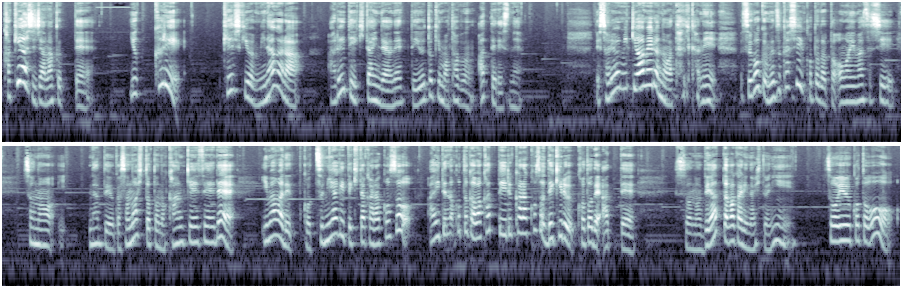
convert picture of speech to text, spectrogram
駆け足じゃなくってゆっくり景色を見ながら歩いていきたいんだよねっていう時も多分あってですね。でそれを見極めるのは確かに すごく難しいことだと思いますしその何て言うかその人との関係性で今までこう積み上げてきたからこそ相手のことが分かっているからこそできることであってその出会ったばかりの人にそういうことを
